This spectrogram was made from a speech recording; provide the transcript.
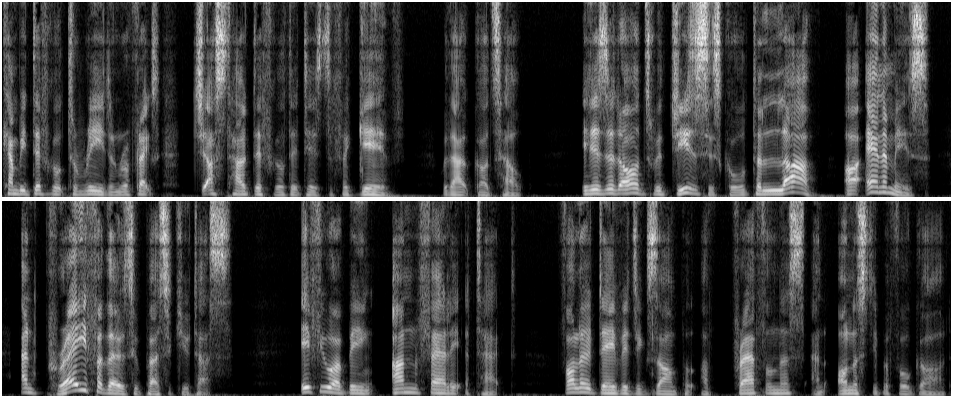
can be difficult to read and reflects just how difficult it is to forgive without God's help. It is at odds with Jesus' call to love our enemies and pray for those who persecute us. If you are being unfairly attacked, follow David's example of prayerfulness and honesty before God.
